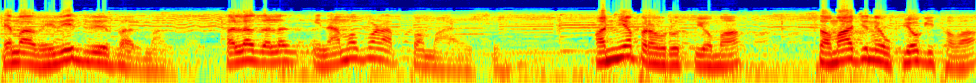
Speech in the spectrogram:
તેમાં વિવિધ વિભાગમાં અલગ અલગ ઇનામો પણ આપવામાં આવે છે. અન્ય પ્રવૃત્તિઓમાં સમાજને ઉપયોગી થવા,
